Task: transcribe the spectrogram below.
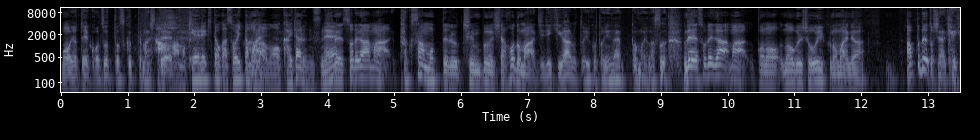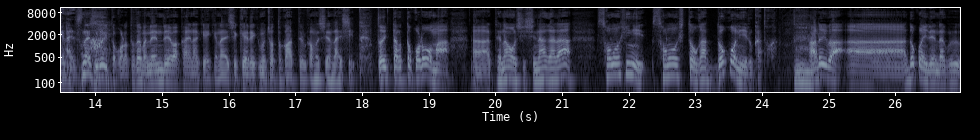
もう予定校をずっと作ってまして。あもう経歴とかそういったものはもう書いてあるんですね、はい、でそれがまあたくさん持ってる新聞社ほどまあ自力があるということになると思います。でそれがまあこのノーベル賞ウィークの前にはアップデートしなきゃいけないですね、はい、古いところ。例えば年齢は変えなきゃいけないし経歴もちょっと変わってるかもしれないし。といったところをまああ手直ししながらその日にその人がどこにいるかとかあるいはあどこに連絡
